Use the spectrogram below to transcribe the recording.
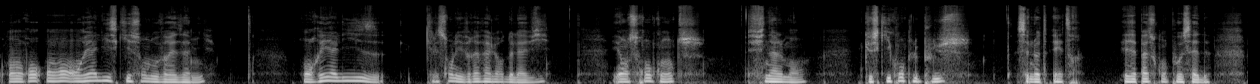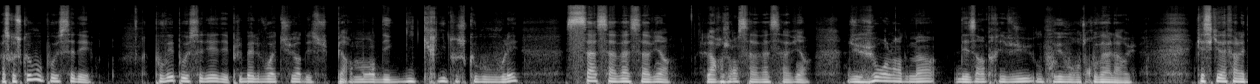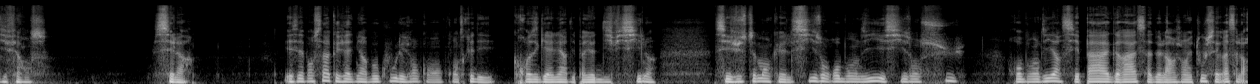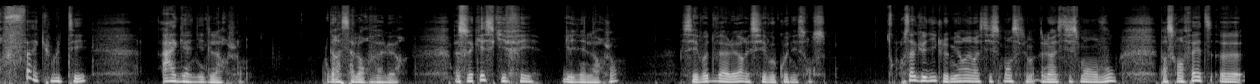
On, réalise qui sont nos vrais amis. On réalise quelles sont les vraies valeurs de la vie. Et on se rend compte, finalement, que ce qui compte le plus, c'est notre être. Et c'est pas ce qu'on possède. Parce que ce que vous possédez, pouvez posséder des plus belles voitures, des supermans, des geekeries, tout ce que vous voulez. Ça, ça va, ça vient. L'argent, ça va, ça vient. Du jour au lendemain, des imprévus, vous pouvez vous retrouver à la rue. Qu'est-ce qui va faire la différence? C'est là. Et c'est pour ça que j'admire beaucoup les gens qui ont rencontré des grosses galères, des périodes difficiles. C'est justement que s'ils ont rebondi et s'ils ont su rebondir, c'est pas grâce à de l'argent et tout, c'est grâce à leur faculté à gagner de l'argent. Grâce à leur valeur. Parce que qu'est-ce qui fait gagner de l'argent? C'est votre valeur et c'est vos connaissances. C'est pour ça que je dis que le meilleur investissement, c'est l'investissement en vous. Parce qu'en fait, euh,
